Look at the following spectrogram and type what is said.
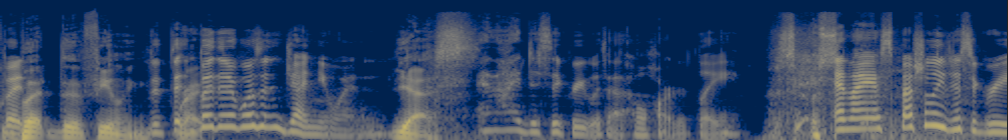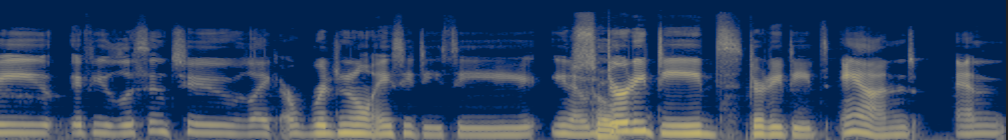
but- but the feeling, that the- right? but it wasn't genuine. yes. And I disagree with that wholeheartedly. So- And I especially disagree if you listen to like original ACDC, you know, So- Dirty Deeds, Dirty Deeds, and and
